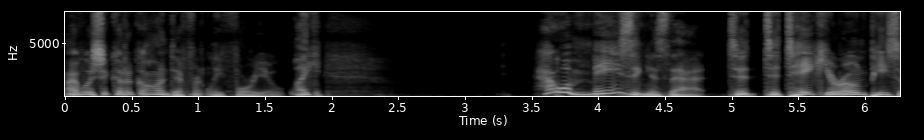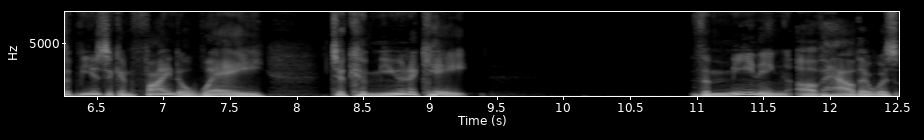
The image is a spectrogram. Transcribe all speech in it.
I wish it could have gone differently for you. Like, how amazing is that to to take your own piece of music and find a way to communicate the meaning of how there was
